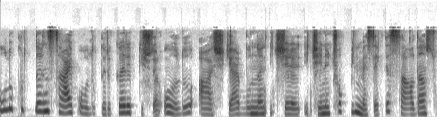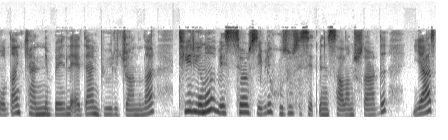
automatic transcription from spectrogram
Ulu kurtların sahip oldukları garip güçler olduğu aşikar. Bunların içeri, içeriğini çok bilmesek de sağdan soldan kendini belli eden büyülü canlılar Tyrion'u ve Cersei'yi bile huzur hissetmeni sağlamışlardı. Yaz,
